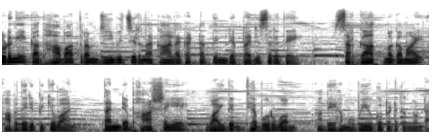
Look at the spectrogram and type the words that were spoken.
തുടങ്ങി കഥാപാത്രം ജീവിച്ചിരുന്ന കാലഘട്ടത്തിന്റെ പരിസരത്തെ സർഗാത്മകമായി അവതരിപ്പിക്കുവാൻ തന്റെ ഭാഷയെ വൈദഗ്ധ്യപൂർവം അദ്ദേഹം ഉപയോഗപ്പെടുത്തുന്നുണ്ട്.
